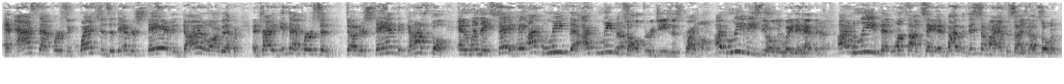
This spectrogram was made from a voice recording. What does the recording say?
and ask that person questions that they understand and dialogue with that person and try to get that person to understand the gospel. And when they say, hey, I believe that. I believe it's all through Jesus Christ. I believe he's the only way to heaven. I believe that once I'm saved, and by the way, this is something I emphasize on someone,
